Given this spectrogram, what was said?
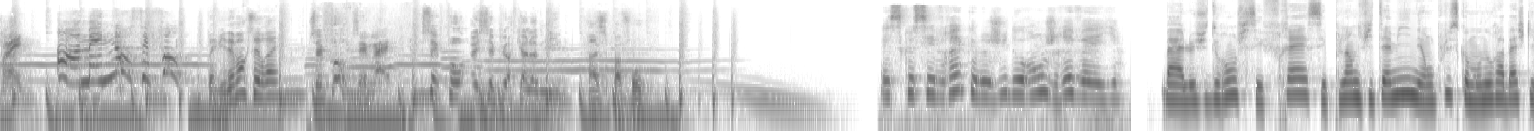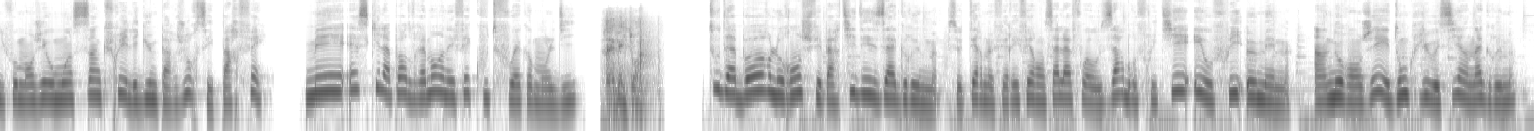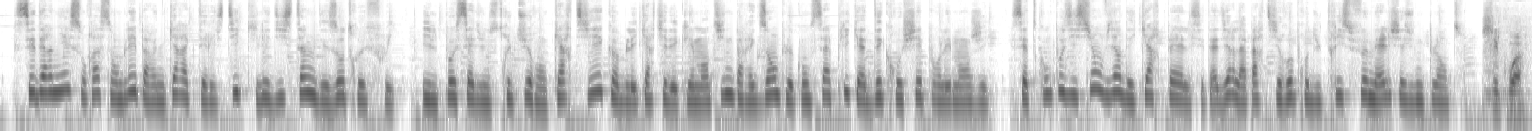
vrai. Oh mais non, c'est faux Bah évidemment que c'est vrai. C'est faux, c'est vrai. C'est faux et c'est pure calomnie. Ah, c'est pas faux. Est-ce que c'est vrai que le jus d'orange réveille? Bah, le jus d'orange, c'est frais, c'est plein de vitamines, et en plus, comme on nous rabâche qu'il faut manger au moins 5 fruits et légumes par jour, c'est parfait. Mais est-ce qu'il apporte vraiment un effet coup de fouet, comme on le dit? Réveille-toi. Tout d'abord, l'orange fait partie des agrumes. Ce terme fait référence à la fois aux arbres fruitiers et aux fruits eux-mêmes. Un oranger est donc lui aussi un agrume. Ces derniers sont rassemblés par une caractéristique qui les distingue des autres fruits. Ils possèdent une structure en quartier, comme les quartiers des clémentines par exemple, qu'on s'applique à décrocher pour les manger. Cette composition vient des carpelles, c'est-à-dire la partie reproductrice femelle chez une plante. C'est quoi?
